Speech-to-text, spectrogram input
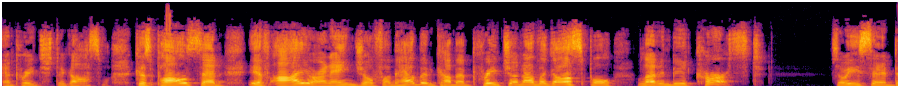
and preach the gospel. Because Paul said, if I or an angel from heaven come and preach another gospel, let him be accursed. So he said,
